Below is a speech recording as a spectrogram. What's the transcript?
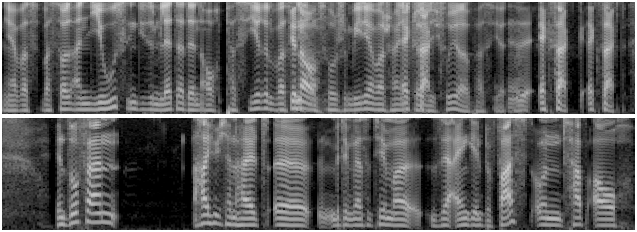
Ja, was, was soll an News in diesem Letter denn auch passieren, was genau. nicht auf Social Media wahrscheinlich exakt. deutlich früher passiert? Ne? Äh, exakt, exakt. Insofern habe ich mich dann halt äh, mit dem ganzen Thema sehr eingehend befasst und habe auch,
